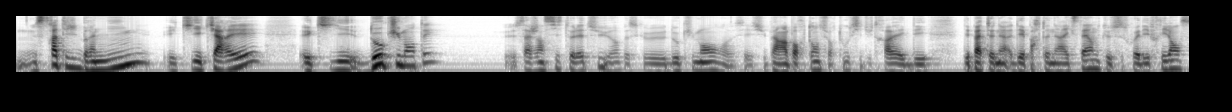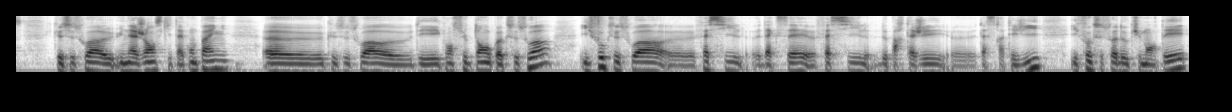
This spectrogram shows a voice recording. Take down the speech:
une stratégie de branding qui est carrée, qui est documentée ça j'insiste là-dessus, hein, parce que le document, euh, c'est super important, surtout si tu travailles avec des, partenaires externes, que ce soit des freelances, que ce soit euh, une agence qui t'accompagne, euh, que ce soit des consultants ou quoi que ce soit. Il faut que ce soit facile d'accès, facile de partager ta stratégie. Il faut que ce soit documenté.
